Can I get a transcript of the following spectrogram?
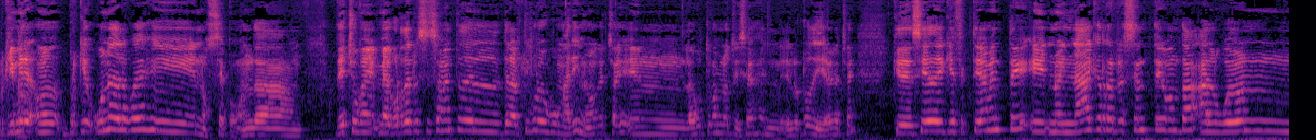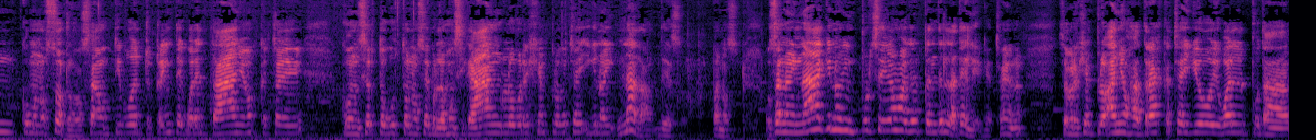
Porque mira, porque una de las cosas, eh, no sé, pues anda... De hecho, me, me acordé precisamente del, del artículo de Bumarino, ¿cachai? En las últimas noticias, el, el otro día, ¿cachai? Que decía de que efectivamente eh, no hay nada que represente, onda, al weón como nosotros. O sea, un tipo de entre 30 y 40 años, ¿cachai? Con cierto gusto, no sé, por la música anglo, por ejemplo, ¿cachai? Y que no hay nada de eso para nosotros. O sea, no hay nada que nos impulse, digamos, a querer prender la tele, ¿cachai? ¿no? O sea, por ejemplo, años atrás, ¿cachai? Yo igual, puta...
